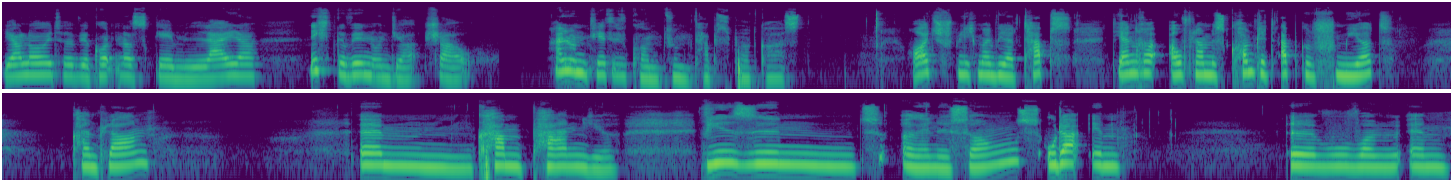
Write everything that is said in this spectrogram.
Ja, Leute, wir konnten das Game leider nicht gewinnen und ja, ciao. Hallo und herzlich willkommen zum Tabs Podcast. Heute spiele ich mal wieder Tabs. Die andere Aufnahme ist komplett abgeschmiert. Kein Plan. Ähm, Kampagne. Wir sind Renaissance oder im äh, wo wollen wir, ähm,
